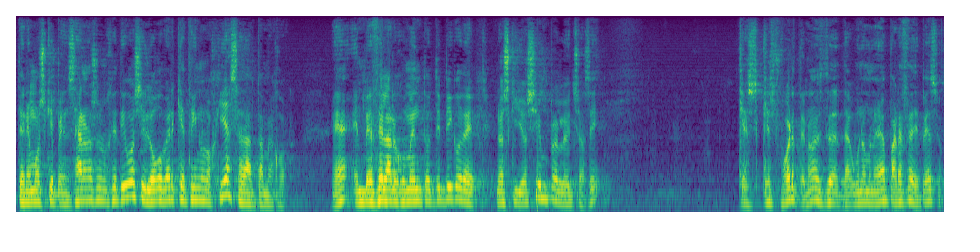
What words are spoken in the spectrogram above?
tenemos que pensar en esos objetivos y luego ver qué tecnología se adapta mejor. ¿eh? En vez del argumento típico de, no es que yo siempre lo he hecho así que es, que es fuerte, ¿no? de, alguna manera parece de peso.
